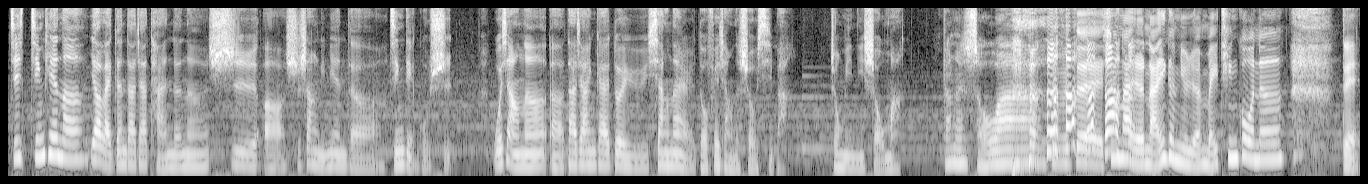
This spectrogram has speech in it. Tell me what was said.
今今天呢，要来跟大家谈的呢是呃时尚里面的经典故事。我想呢，呃，大家应该对于香奈儿都非常的熟悉吧？周明，你熟吗？当然熟啊，对不对？香奈儿哪一个女人没听过呢？对。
